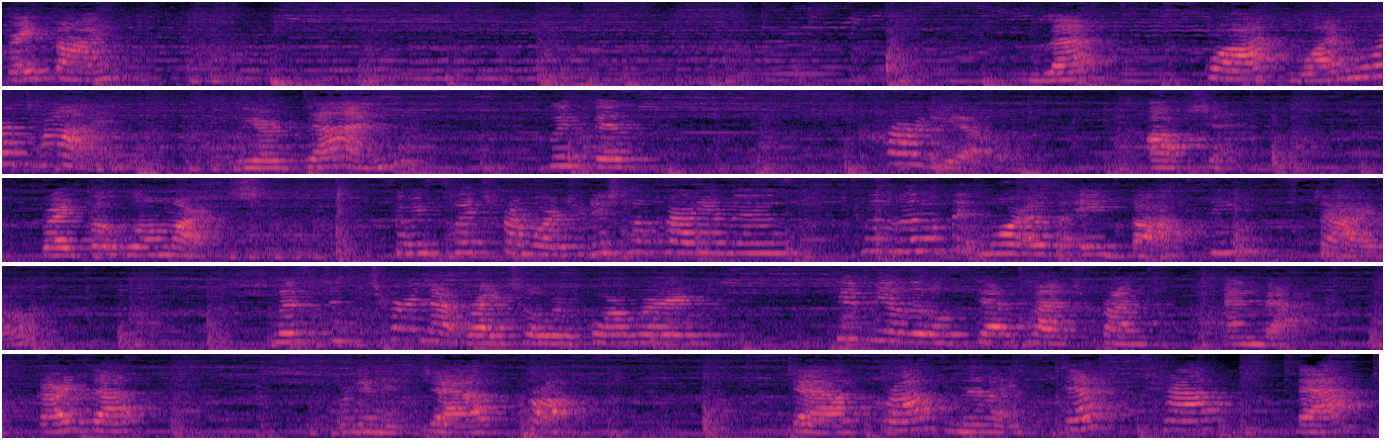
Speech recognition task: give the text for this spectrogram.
Great Grapevine. Left squat one more time. We are done with this cardio option. Right foot will march. So we switch from more traditional cardio moves to a little bit more of a boxing style. Let's just turn that right shoulder forward. Give me a little step touch front and back. Guards up. We're gonna jab, cross. Jab, cross, and then I step, tap, back.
